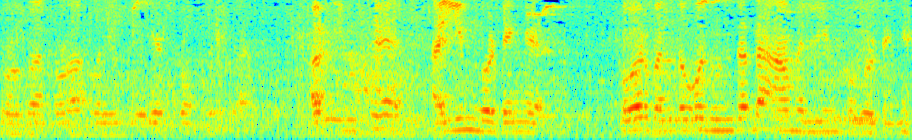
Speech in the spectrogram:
थोड़ा थोड़ा, और एक ये स्टोम ब्रेकर अब इनसे हलीम घोटेंगे, और बंदों को ढूंढता था, आम हलीम को घोटेंगे।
